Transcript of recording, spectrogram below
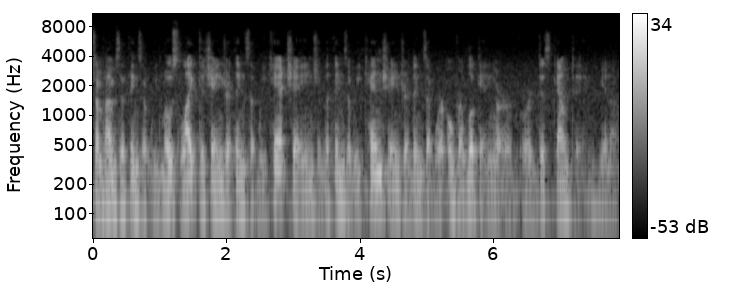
sometimes the things that we most like to change are things that we can't change, and the things that we can change are things that we're overlooking or, or discounting, you know.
